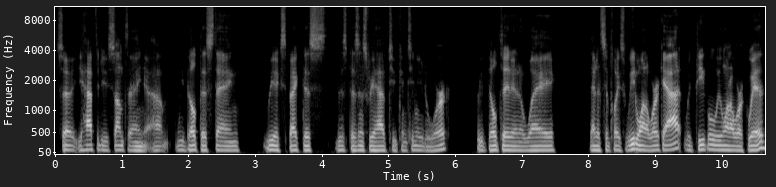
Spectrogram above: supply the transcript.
So you have to do something. Um, we built this thing. We expect this this business we have to continue to work. We built it in a way that it's a place we'd want to work at with people we want to work with.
